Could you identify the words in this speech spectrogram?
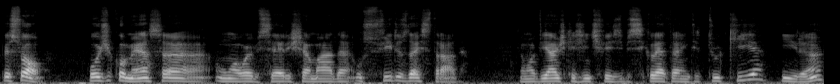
Pessoal, hoje começa uma websérie chamada Os Filhos da Estrada. É uma viagem que a gente fez de bicicleta entre Turquia e Irã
